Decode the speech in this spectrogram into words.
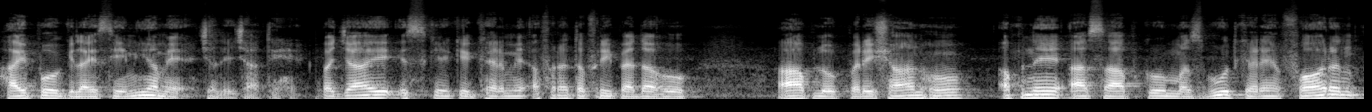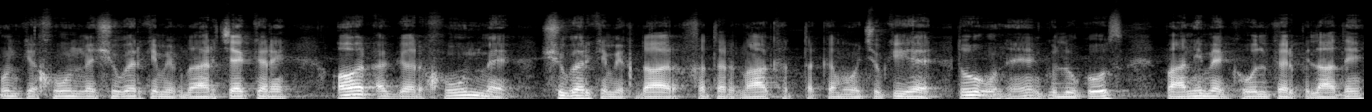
हाइपोग्लाइसीमिया में चले जाते हैं। बजाय इसके कि घर में अफरा तफरी पैदा हो, आप लोग परेशान हों अपने आसाब को मज़बूत करें फ़ौर उनके खून में शुगर की मकदार चेक करें। और अगर खून में शुगर की मकदार ख़तरनाक हद तक कम हो चुकी है तो उन्हें ग्लूकोज़ पानी में घोल कर पिला दें।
